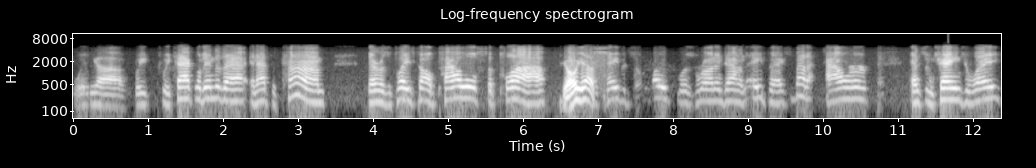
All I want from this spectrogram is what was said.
We uh, we we tackled into that, and at the time there was a place called Powell Supply. Oh yes. David Slope was running down in Apex, about an hour and some change away.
